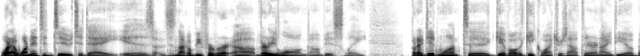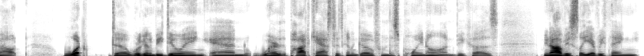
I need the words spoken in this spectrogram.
what I wanted to do today is it's not going to be for uh, very long, obviously, but I did want to give all the Geek Watchers out there an idea about what uh, we're going to be doing and where the podcast is going to go from this point on. Because, I mean, obviously, everything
